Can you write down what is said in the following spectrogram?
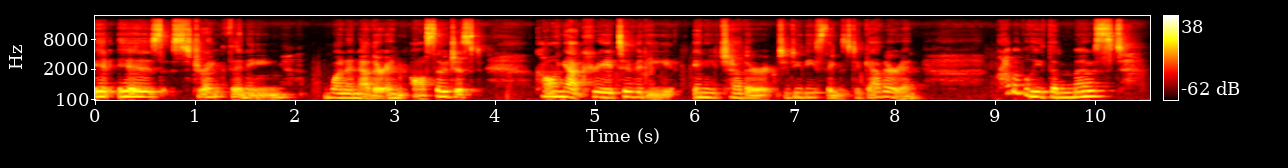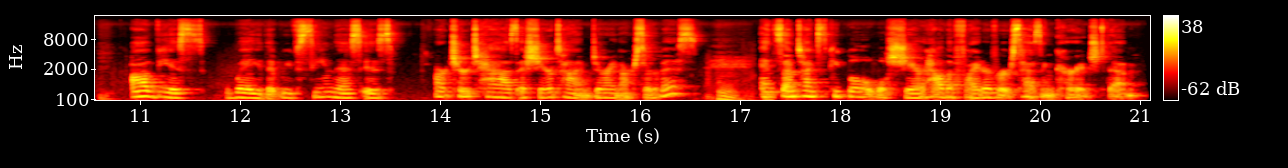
it is strengthening one another, and also just calling out creativity in each other to do these things together. And probably the most obvious way that we've seen this is our church has a share time during our service. Hmm. And sometimes people will share how the fighter verse has encouraged them.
